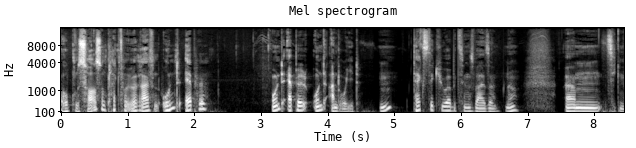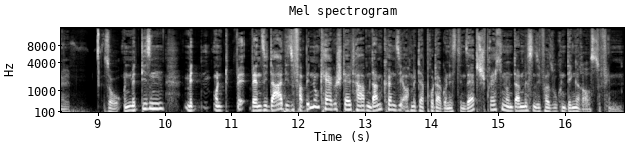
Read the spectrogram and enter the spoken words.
Open Source und plattformübergreifend und Apple? Und Apple und Android. Hm? Text Secure beziehungsweise ne? ähm, Signal. So, und mit diesen, mit, und wenn Sie da diese Verbindung hergestellt haben, dann können Sie auch mit der Protagonistin selbst sprechen und dann müssen Sie versuchen, Dinge rauszufinden.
